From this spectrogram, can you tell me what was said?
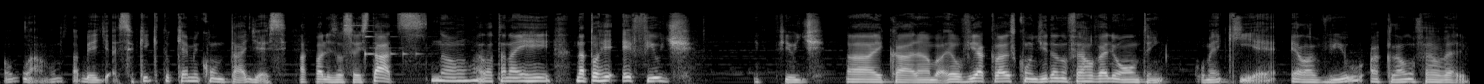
Vamos lá, vamos saber, Jess. O que que tu quer me contar, Jess? Atualizou seu status? Não, ela tá na, R... na torre E-Field. E-Field. Ai, caramba. Eu vi a Cléo escondida no ferro velho ontem. Como é que é? Ela viu a Cléo no ferro velho.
